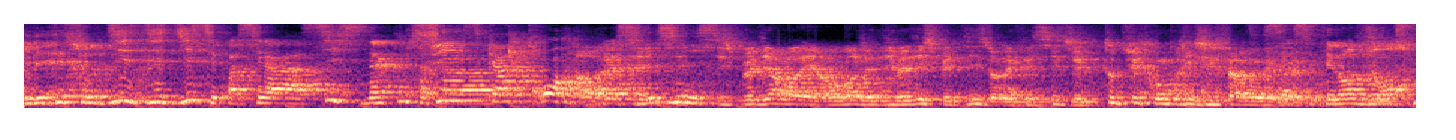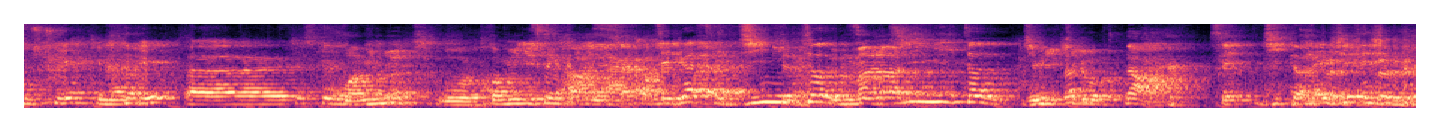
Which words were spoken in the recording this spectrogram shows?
Il était sur 10, 10, 10, c'est passé à 6 d'un coup. Ça 6, t'a- 4, 3. En vrai, si, c'est si, je peux dire, moi, il y a un moment, j'ai dit, vas-y, je fais 10, j'en ai fait 6, j'ai tout de suite compris que j'ai fait un Ça. C'était l'endurance musculaire qui manquait. Euh, Qu'est-ce que 3 minutes ou 3 minutes 50. Ah, Les gars, c'est 10 000 tonnes. C'est malade. C'est 10 000 tonnes. 10 000 kilos. Non, c'est 10 tonnes.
